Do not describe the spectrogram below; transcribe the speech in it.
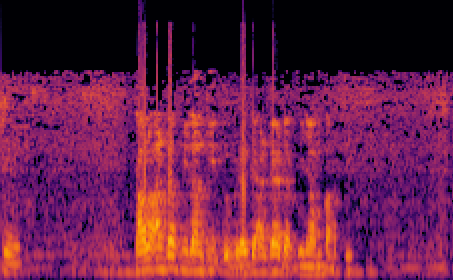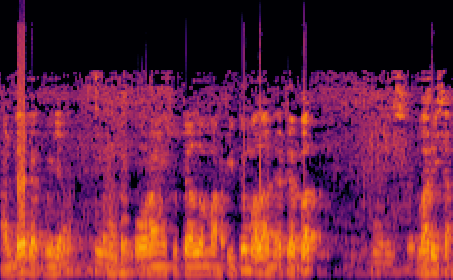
Hmm. Kalau Anda bilang gitu berarti Anda tidak punya empati. Anda tidak punya hmm. orang yang sudah lemah itu malah tidak dapat warisan.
